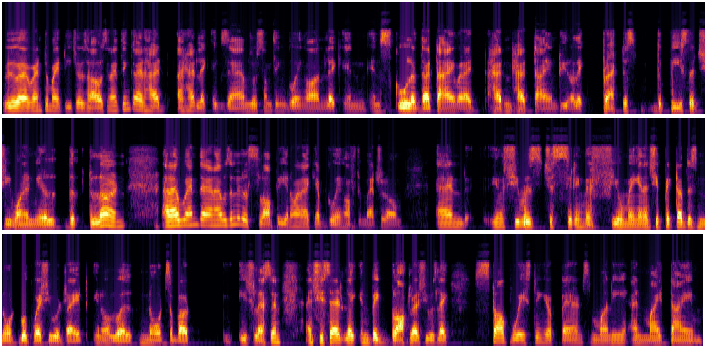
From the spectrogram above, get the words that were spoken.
where I went to my teacher's house, and I think I had I had like exams or something going on like in in school at that time, and I hadn't had time to you know like practice the piece that she wanted me to, to learn. And I went there and I was a little sloppy, you know, and I kept going off the metronome. And, you know, she was just sitting there fuming. And then she picked up this notebook where she would write, you know, well, notes about each lesson. And she said, like, in big block letters, she was like, stop wasting your parents' money and my time.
